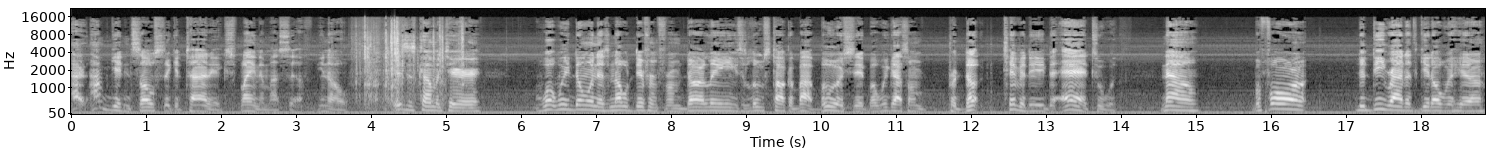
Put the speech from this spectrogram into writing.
I, I'm getting so sick and tired of explaining myself. You know, this is commentary. What we're doing is no different from Darlene's loose talk about bullshit, but we got some productivity to add to it. Now, before the D riders get over here,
